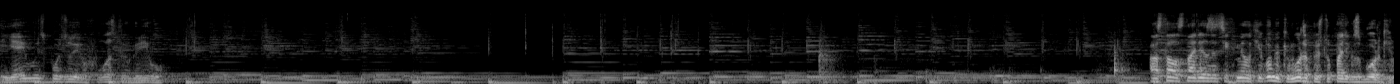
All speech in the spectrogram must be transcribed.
Я его использую в хвост и в гриву. Осталось нарезать их мелкие кубики, можно приступать к сборке.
